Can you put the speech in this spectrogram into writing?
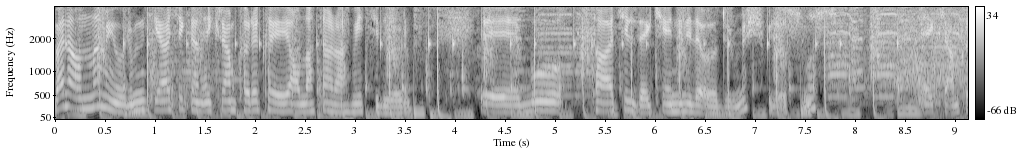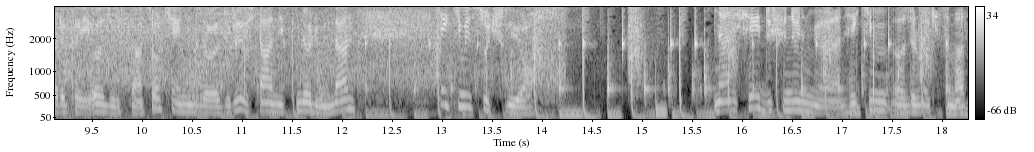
ben anlamıyorum. Gerçekten Ekrem Karakaya'ya Allah'tan rahmet diliyorum. Ee, bu katil de kendini de öldürmüş biliyorsunuz. Ekrem Karakaya'yı öldürdükten sonra kendini de öldürüyor. İşte annesinin ölümünden hekimi suçluyor. Yani şey düşünülmüyor yani hekim öldürmek istemez.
